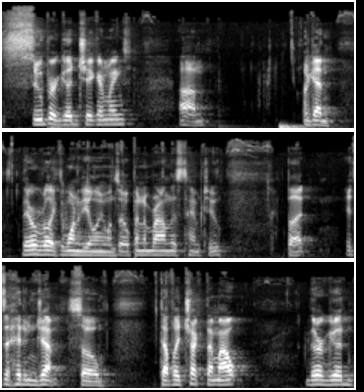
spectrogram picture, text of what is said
super good chicken wings. Um, again, they were like the one of the only ones open around this time too, but it's a hidden gem. So definitely check them out. They're good.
